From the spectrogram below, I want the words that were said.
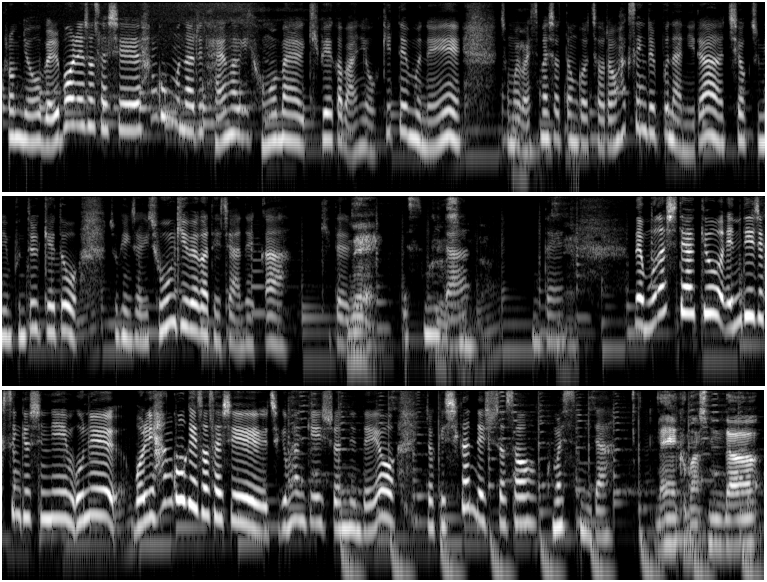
그럼요. 멜번에서 사실 한국 문화를 다양하게 경험할 기회가 많이 없기 때문에 정말 네. 말씀하셨던 것처럼 학생들뿐 아니라 지역 주민 분들께도 좀 굉장히 좋은 기회가 되지 않을까 네, 했습니다. 그렇습니다. 네. 네. 네, 모나시대학교 앤디 잭슨 교수님 오늘 멀리 한국에서 사실 지금 함께 해 주셨는데요. 이렇게 시간 내주셔서 고맙습니다. 네, 고맙습니다.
